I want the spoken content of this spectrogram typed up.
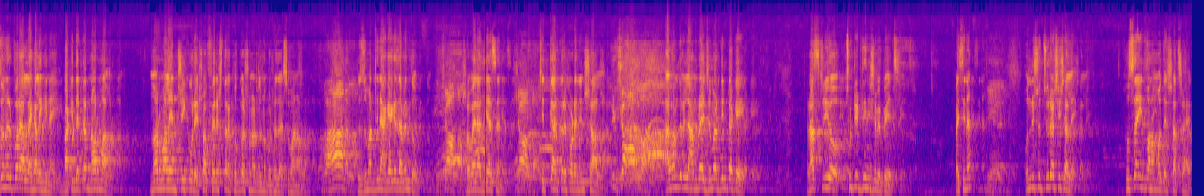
জনের পরে আর লেখালেখি নাই। বাকিদেরটা নরমাল নরমাল এন্ট্রি করে সব ফেরেশতারা খুতবা শোনার জন্য বসে যায় সুবহানাল্লাহ। আল্লাহ তো জুমার দিনে আগে আগে যাবেন তো? সবাই রাজি আছেন? চিৎকার করে পড়েন ইনশাআল্লাহ। ইনশাআল্লাহ। আলহামদুলিল্লাহ আমরা এই জুমার দিনটাকে রাষ্ট্রীয় ছুটির দিন হিসেবে পেয়েছি। পাইছি না? উনিশশো সালে হুসাইন মোহাম্মদ এরশাদ সাহেব।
